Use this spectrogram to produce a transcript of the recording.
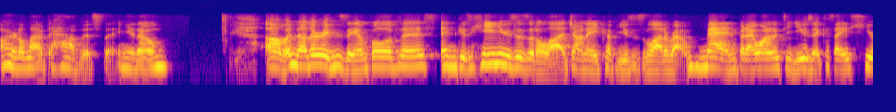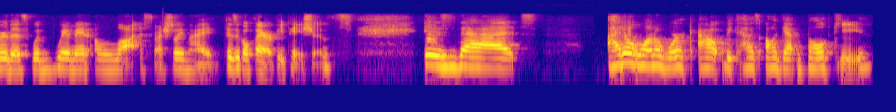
aren't allowed to have this thing, you know? Um, another example of this, and because he uses it a lot, Jon Acuff uses a lot about men, but I wanted to use it because I hear this with women a lot, especially my physical therapy patients, is that I don't want to work out because I'll get bulky.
